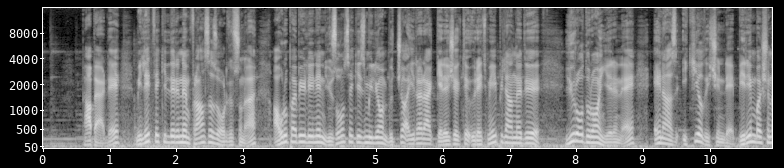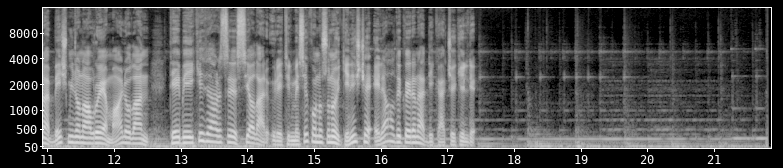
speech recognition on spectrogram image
Haberde milletvekillerinin Fransız ordusuna Avrupa Birliği'nin 118 milyon bütçe ayırarak gelecekte üretmeyi planladığı Eurodrone yerine en az 2 yıl içinde birim başına 5 milyon avroya mal olan TB2 tarzı SİHA'lar üretilmesi konusunu genişçe ele aldıklarına dikkat çekildi.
